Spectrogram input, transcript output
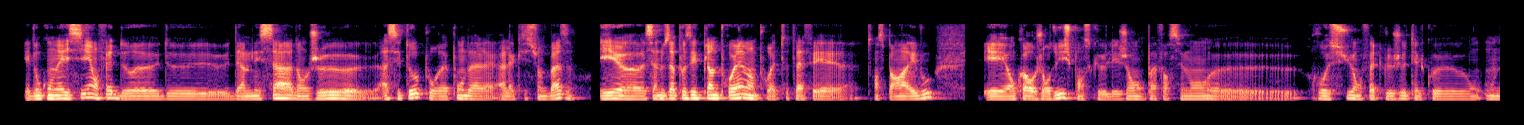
Et donc, on a essayé en fait de, d'amener ça dans le jeu euh, assez tôt pour répondre à la, question de base. Et ça nous a posé plein de problèmes, hein, pour être tout à fait transparent avec vous. Et encore aujourd'hui, je pense que les gens n'ont pas forcément euh, reçu en fait le jeu tel qu'on on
